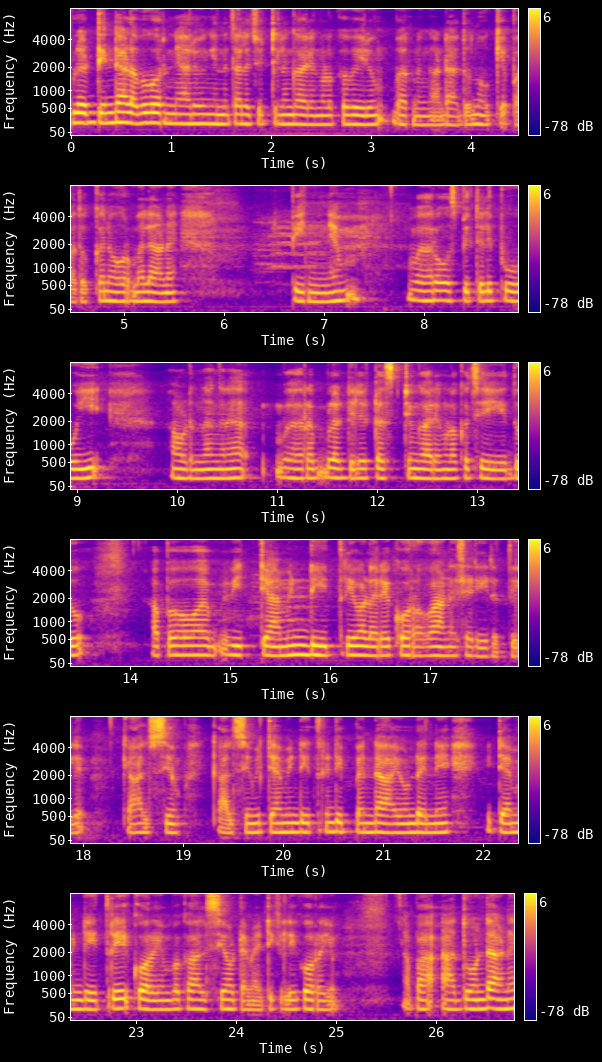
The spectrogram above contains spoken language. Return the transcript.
ബ്ലഡിന്റെ അളവ് കുറഞ്ഞാലും ഇങ്ങനെ തലചുറ്റിലും കാര്യങ്ങളൊക്കെ വരും പറഞ്ഞുങ്ങാണ്ട് അത് നോക്കിയപ്പോൾ അതൊക്കെ നോർമലാണ് പിന്നെ വേറെ ഹോസ്പിറ്റലിൽ പോയി. അവിടുന്ന് അങ്ങനെ വേറെ ബ്ലഡിൽ ടെസ്റ്റും കാര്യങ്ങളൊക്കെ ചെയ്തു. അപ്പോൾ വിറ്റാമിൻ ഡി ത്രീ വളരെ കുറവാണ് ശരീരത്തിൽ calcium. Calcium vitamin D three depend ആയതുകൊണ്ട് തന്നെ വിറ്റാമിൻ ഡി ത്രീ കുറയുമ്പോൾ കാൽസ്യം ഓട്ടോമാറ്റിക്കലി കുറയും. അപ്പോൾ അതുകൊണ്ടാണ്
